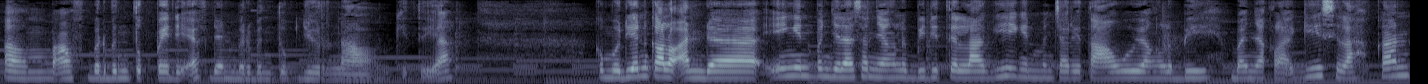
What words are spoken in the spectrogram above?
um, maaf berbentuk PDF dan berbentuk jurnal gitu ya. Kemudian kalau Anda ingin penjelasan yang lebih detail lagi, ingin mencari tahu yang lebih banyak lagi, silahkan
